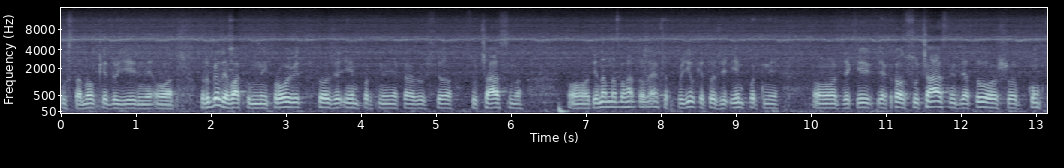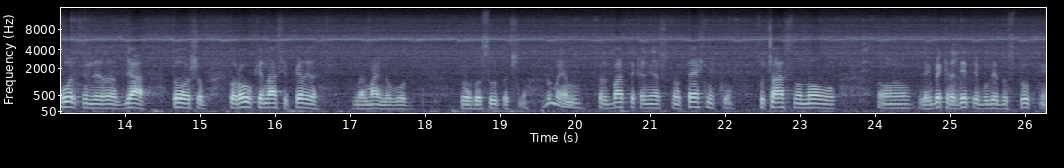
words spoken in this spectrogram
установки доїльні. О. Зробили вакуумний провід, теж імпортний, я кажу, все сучасно. От. І нам набагато легше. Поїлки теж імпортні, от, які, як то кажуть, сучасні для того, щоб комфортні для того, щоб коровки наші пили нормальну воду круглосуточно. Думаємо придбати, звісно, техніку сучасну, нову, о, якби кредити були доступні.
